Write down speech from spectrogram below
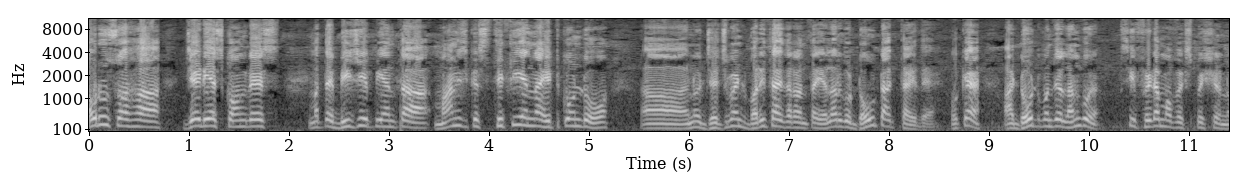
ಅವರು ಸಹ ಜೆಡಿಎಸ್, ಕಾಂಗ್ರೆಸ್ ಮತ್ತೆ ಬಿಜೆಪಿ ಅಂತ ಮಾನಸಿಕ ಸ್ಥಿತಿಯನ್ನ ಇಟ್ಕೊಂಡು ಏನು ಜಜ್ಮೆಂಟ್ ಬರಿತಾ ಇದಾರೆ ಅಂತ ಎಲ್ಲರಿಗೂ ಡೌಟ್ ಆಗ್ತಾ ಇದೆ. ಓಕೆ ಆ ಡೌಟ್ ಬಂದ್ರೆ ನನಗೂ ಸಿ ಫ್ರೀಡಮ್ ಆಫ್ ಎಕ್ಸ್ಪ್ರೆಷನ್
